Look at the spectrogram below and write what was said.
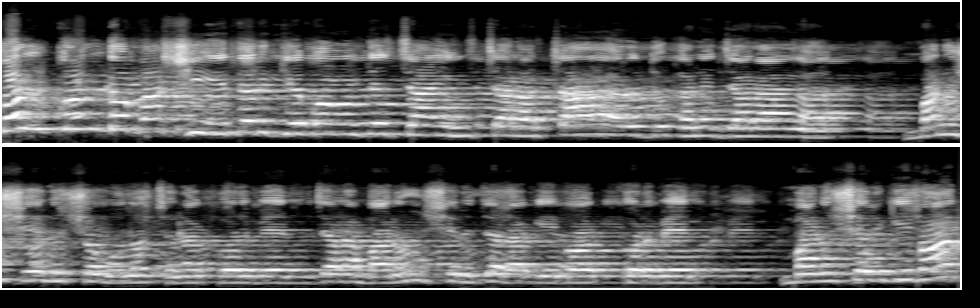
তলকুণ্ডবাসী এদেরকে বলতে চাই, যারা চার দোকানে যারা মানুষের সমালোচনা করবেন, যারা মানুষের যারা গিবত করবেন, মানুষের গিবত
